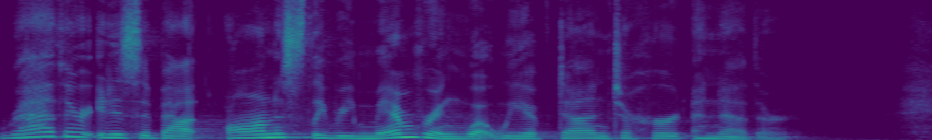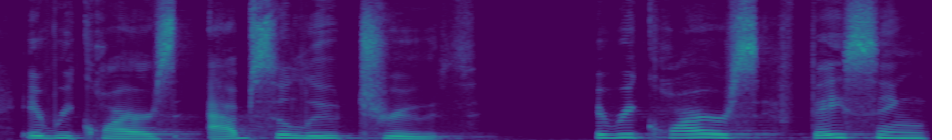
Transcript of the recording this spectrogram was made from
Rather, it is about honestly remembering what we have done to hurt another. It requires absolute truth. It requires facing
